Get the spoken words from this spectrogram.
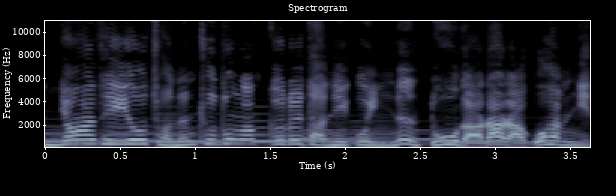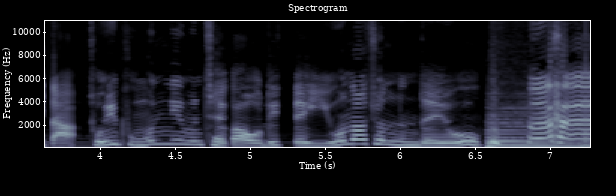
안녕하세요. 저는 초등학교를 다니고 있는 노라라라고 합니다. 저희 부모님은 제가 어릴 때 이혼하셨는데요.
